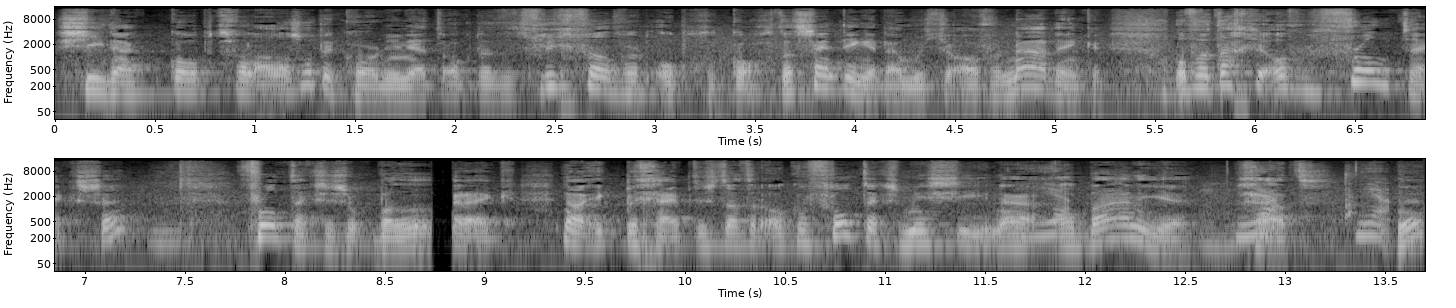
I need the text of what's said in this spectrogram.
China koopt van alles op. Ik hoor nu net ook dat het vliegveld wordt opgekocht. Dat zijn dingen, daar moet je over nadenken. Of wat dacht je over Frontex? Hè? Frontex is ook belangrijk. Nou, ik begrijp dus dat er ook een Frontex-missie naar Albanië gaat. Ja, ja.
